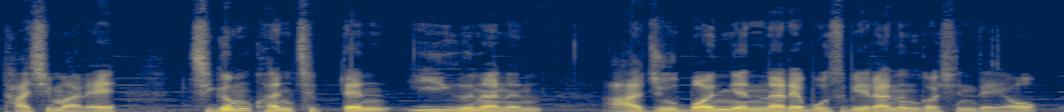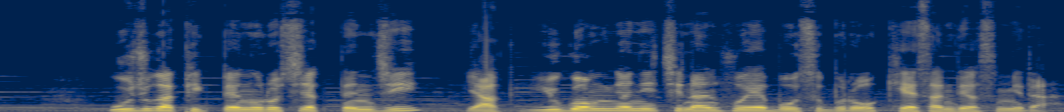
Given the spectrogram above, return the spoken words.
다시 말해 지금 관측된 이 은하는 아주 먼 옛날의 모습이라는 것인데요. 우주가 빅뱅으로 시작된 지 약 6억 년이 지난 후의 모습으로 계산되었습니다.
